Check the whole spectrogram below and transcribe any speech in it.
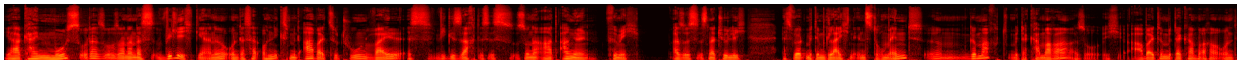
ja kein Muss oder so, sondern das will ich gerne und das hat auch nichts mit Arbeit zu tun, weil es, wie gesagt, es ist so eine Art Angeln für mich. Also es ist natürlich es wird mit dem gleichen Instrument ähm, gemacht, mit der Kamera. Also ich arbeite mit der Kamera und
